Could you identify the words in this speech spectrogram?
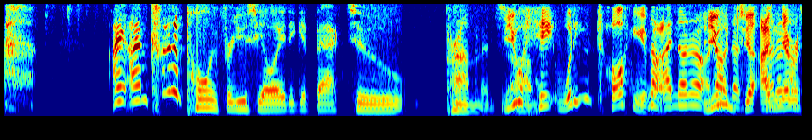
I, I'm kind of pulling for UCLA to get back to prominence. You um, hate. What are you talking no, about? I, no, no, no, You no, no, ju- no, I've no, never.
